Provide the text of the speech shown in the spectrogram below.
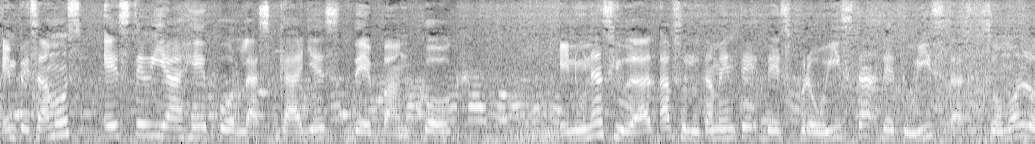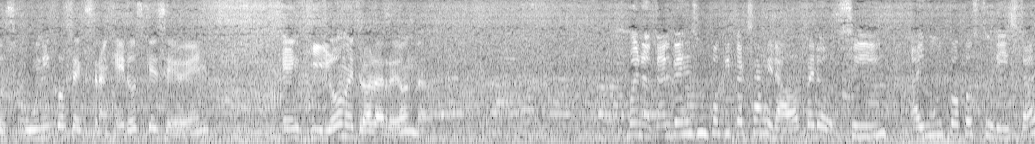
Empezamos este viaje por las calles de Bangkok en una ciudad absolutamente desprovista de turistas. Somos los únicos extranjeros que se ven en kilómetro a la redonda. Bueno, tal vez es un poquito exagerado, pero sí, hay muy pocos turistas.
